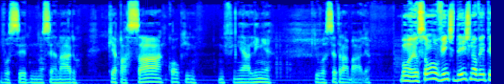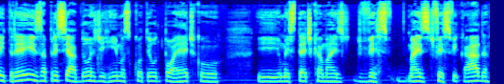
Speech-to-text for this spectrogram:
você no cenário quer passar? Qual que, enfim, é a linha que você trabalha? Bom, eu sou um ouvinte desde 93, apreciador de rimas, conteúdo poético e uma estética mais, divers, mais diversificada.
